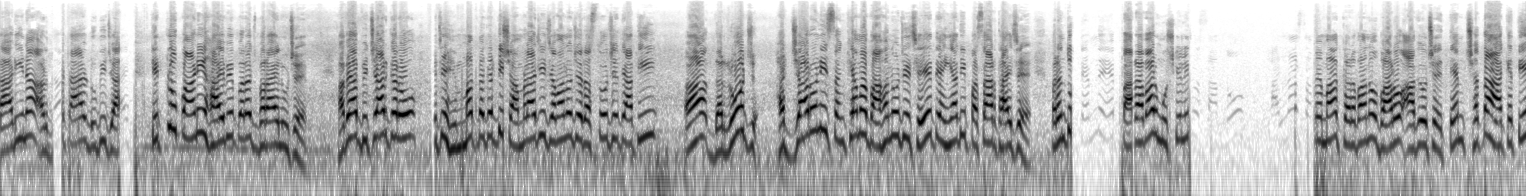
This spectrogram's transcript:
ગાડીના અડધા ટાયર ડૂબી જાય, તેટલું પાણી હાઈવે પર જ ભરાયેલું છે. હવે આપ વિચાર કરો કે જે હિંમતનગરથી શામળાજી જવાનો જે રસ્તો છે, ત્યાંથી દરરોજ હજારોની સંખ્યામાં વાહનો જે છે તે અહીંયાથી પસાર થાય છે. પરંતુ તેમને પારાવાર મુશ્કેલીનો સામનો હાલના સમયમાં કરવાનો વારો આવ્યો છે. તેમ છતાં કે તે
